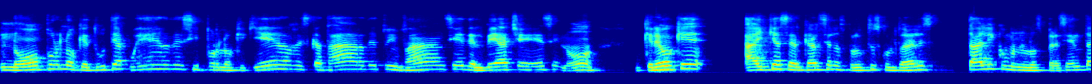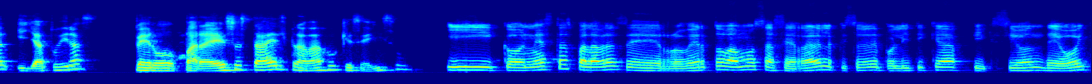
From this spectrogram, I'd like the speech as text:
no por lo que tú te acuerdes y por lo que quieras rescatar de tu infancia y del VHS, no. Creo que hay que acercarse a los productos culturales tal y como nos los presentan y ya tú dirás, pero para eso está el trabajo que se hizo. Y con estas palabras de Roberto vamos a cerrar el episodio de Política Ficción de hoy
